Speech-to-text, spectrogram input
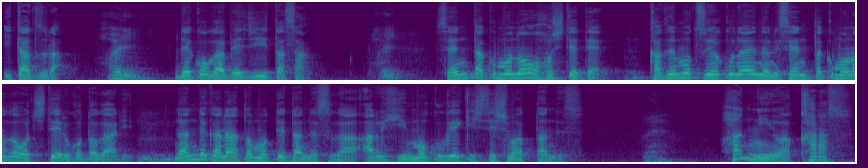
い。たずら。はい。デコがベジータさん。はい。洗濯物を干してて風も強くないのに洗濯物が落ちていることがあり、なんでかなと思っていたんですがある日目撃してしまったんです。犯人はカラス。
